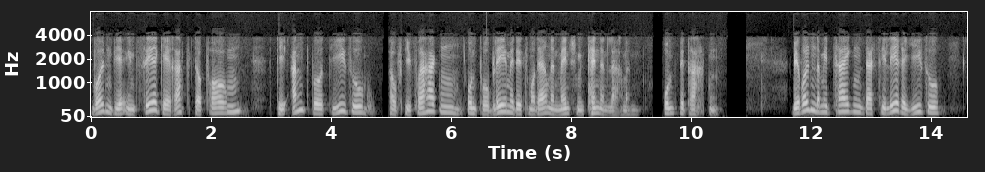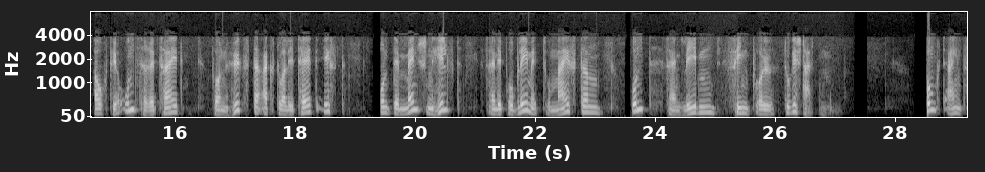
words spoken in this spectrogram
wollen wir in sehr geraffter Form die Antwort Jesu auf die Fragen und Probleme des modernen Menschen kennenlernen und betrachten. Wir wollen damit zeigen, dass die Lehre Jesu auch für unsere Zeit von höchster Aktualität ist und dem Menschen hilft, seine Probleme zu meistern und sein Leben sinnvoll zu gestalten. Punkt 1.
